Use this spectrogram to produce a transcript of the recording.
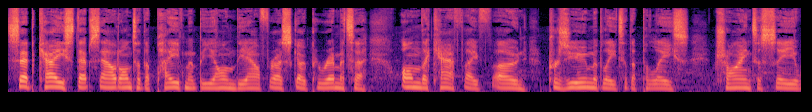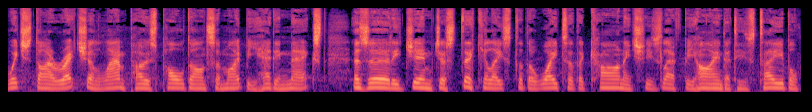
Seb K steps out onto the pavement beyond the alfresco perimeter on the cafe phone, presumably to the police, trying to see which direction lamppost pole dancer might be heading next, as early Jim gesticulates to the waiter the carnage he's left behind at his table.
